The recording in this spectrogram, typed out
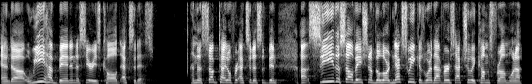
And uh, we have been in a series called Exodus. And the subtitle for Exodus has been uh, See the Salvation of the Lord. Next week is where that verse actually comes from. When I,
